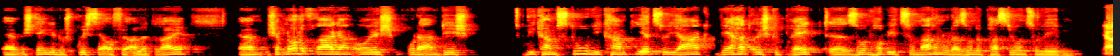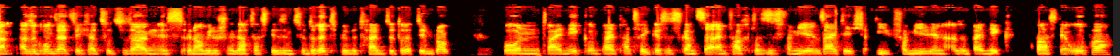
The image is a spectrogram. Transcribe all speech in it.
äh, ich denke, du sprichst ja auch für alle drei. Ähm, ich habe noch eine Frage an euch oder an dich. Wie kamst du, wie kamt ihr zur Jagd? Wer hat euch geprägt, äh, so ein Hobby zu machen oder so eine Passion zu leben? Ja, also grundsätzlich dazu zu sagen ist, genau wie du schon gesagt hast, wir sind zu dritt, wir betreiben zu dritt den Blog. Und bei Nick und bei Patrick ist es ganz einfach, das ist familienseitig. Die Familien, also bei Nick war es der Opa,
